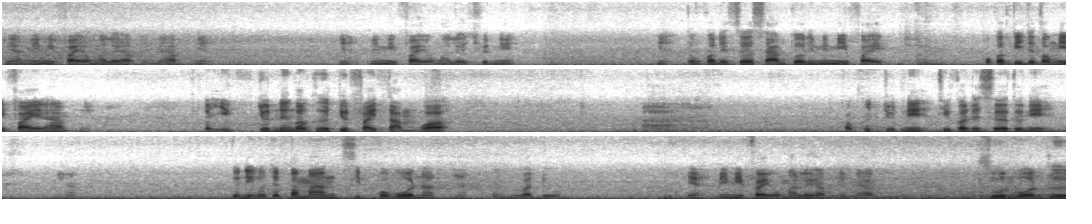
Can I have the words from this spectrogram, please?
เนี่ยไม่มีไฟออกมาเลยครับเห็นไหมครับ เนี่ย เนี่ยไม่มีไฟออกมาเลยชุดนี้ เนี่ยตรงคอนเดนเซอร์สามตัวนี้ไม่มีไฟ ปกติจะต้องมีไฟนะครับ แล้วอีกจุดหนึ่งก็คือจุดไฟต่ำก็อ่า ก็คือจุดนี้ที่คอนเดนเซอร์ตัวนี้นะครับตัวนี้ก็จะประมาณ 10 กว่าโวลต์นะเนี่ยวัดดู เนี่ยไม่มีไฟออกมาเลยครับเห็นไหมครับศูนย์โวลต์คือ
